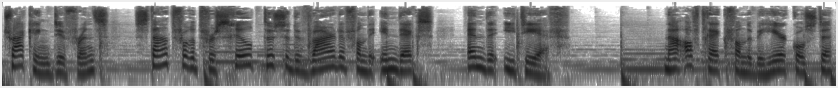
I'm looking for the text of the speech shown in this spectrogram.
Tracking difference staat voor het verschil tussen de waarde van de index en de ETF. Na aftrek van de beheerkosten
